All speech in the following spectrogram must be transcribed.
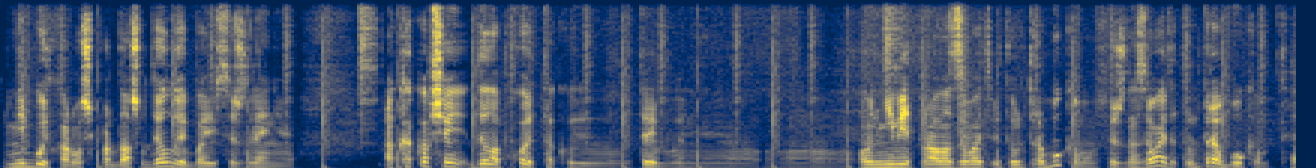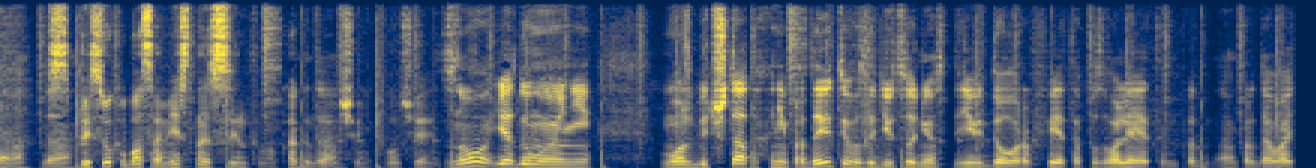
не будет хороший продаж у Dell, я боюсь, к сожалению. А как вообще Dell обходит такое требование? Он не имеет права называть это ультрабуком, он все же называет это ультрабуком. Да, да. С присуха была совместная с Intel. Как да. это вообще не получается? Ну, я думаю, они, может быть, в Штатах они продают его за 999 долларов, и это позволяет им продавать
